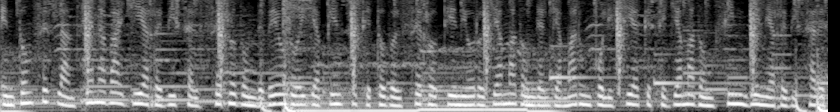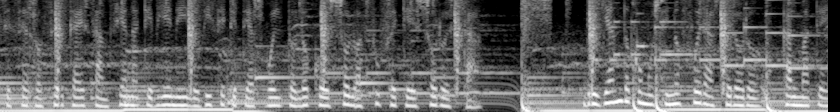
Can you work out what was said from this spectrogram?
Entonces la anciana va allí a revisa el cerro donde ve oro. Ella piensa que todo el cerro tiene oro. Llama donde al llamar un policía que se llama Don Finn viene a revisar ese cerro cerca. Esa anciana que viene y le dice que te has vuelto loco es solo azufre que es oro está brillando como si no fuera a ser oro, cálmate,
